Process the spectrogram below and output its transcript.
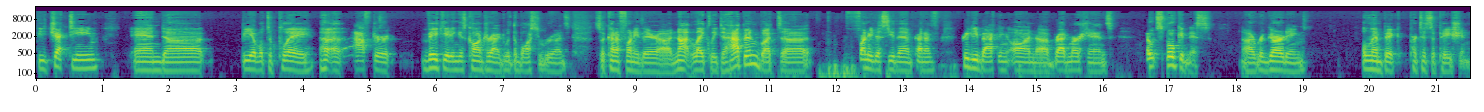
the Czech team and uh, be able to play after vacating his contract with the Boston Bruins. So kind of funny there. not likely to happen, but funny to see them kind of piggybacking on Brad Marchand's outspokenness uh, regarding Olympic participation.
